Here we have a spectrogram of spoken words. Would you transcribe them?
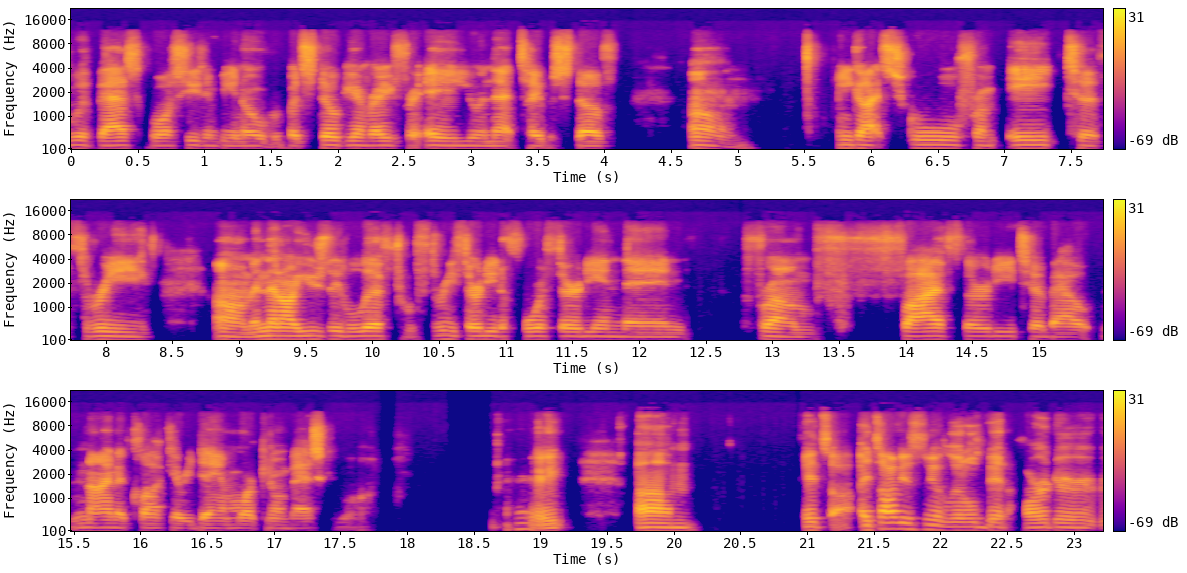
with basketball season being over, but still getting ready for AAU and that type of stuff. Um, you got school from eight to three, um, and then I'll usually lift from three thirty to four thirty, and then from five thirty to about nine o'clock every day. I'm working on basketball. All right. Um, it's it's obviously a little bit harder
